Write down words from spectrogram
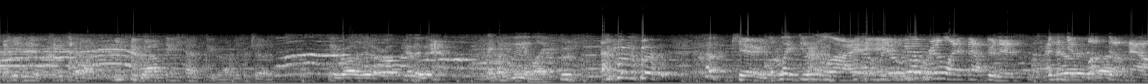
Take a hit. Take a shot. You too, Rob. Take a shot too, Rob. Just a Hey, Rob, yeah, Rob, get in there. Take a wee like. Carry. What am I doing live? Yeah, we don't got real life after this. I just get Yeah, fucked up now.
